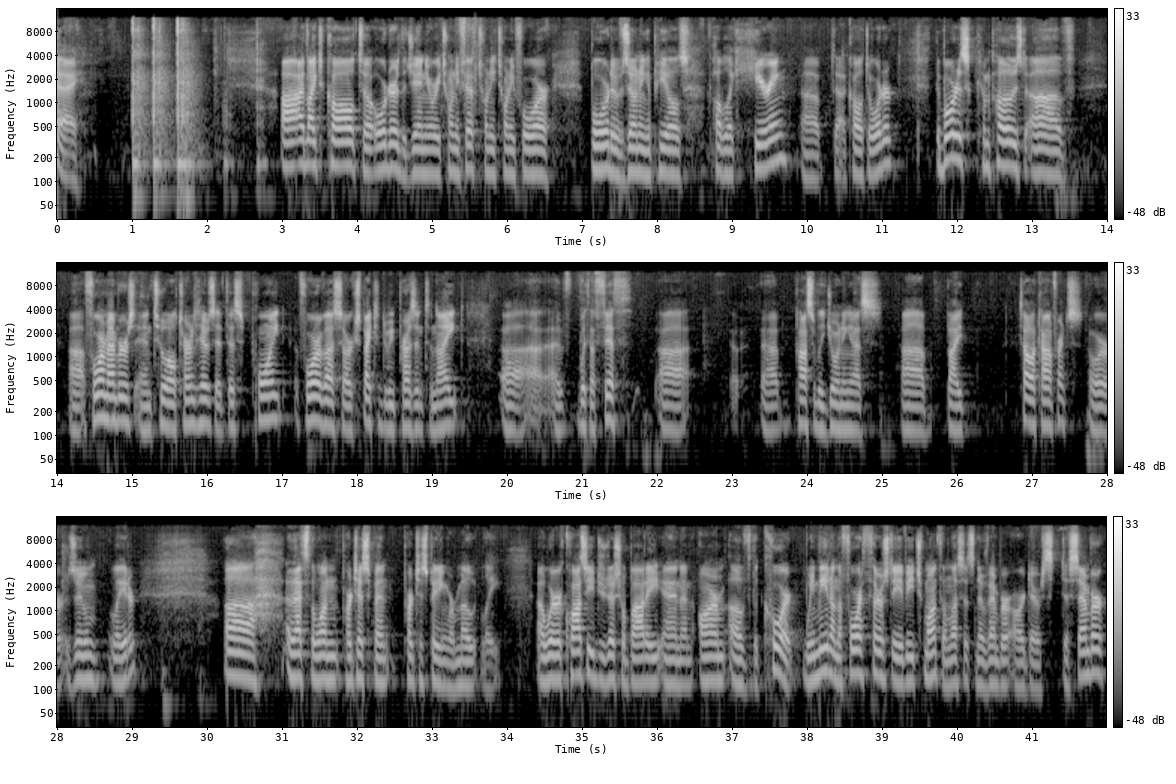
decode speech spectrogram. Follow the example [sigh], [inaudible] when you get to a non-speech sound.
Okay. Uh, I'd like to call to order the January 25th, 2024 Board of Zoning Appeals public hearing. Uh, Call it to order. The board is composed of uh, four members and two alternatives at this point. Four of us are expected to be present tonight, uh, with a fifth uh, uh, possibly joining us uh, by teleconference or Zoom later. Uh, That's the one participant participating remotely. Uh, We're a quasi-judicial body and an arm of the court. We meet on the fourth Thursday of each month unless it's November or De- December.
